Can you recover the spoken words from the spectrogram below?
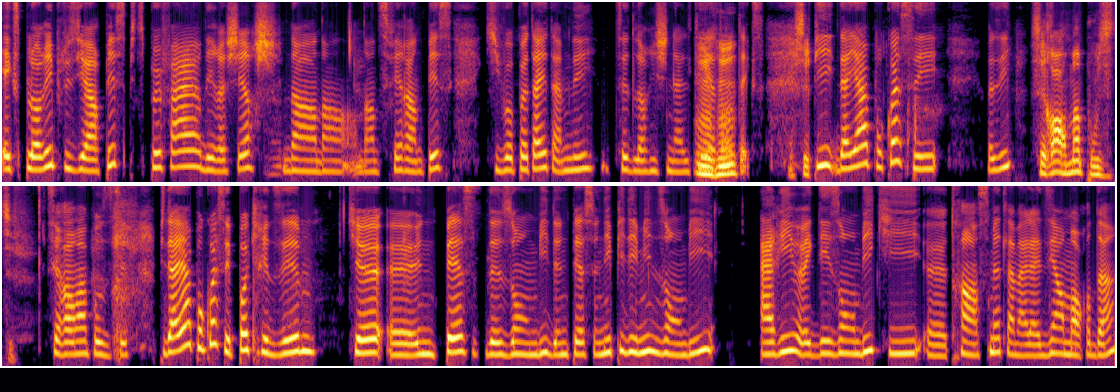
explorer plusieurs pistes, puis tu peux faire des recherches dans, dans, dans différentes pistes qui va peut-être amener de l'originalité à ton Mhm. texte. C'est Puis d'ailleurs, pourquoi c'est... Vas-y. c'est rarement positif. C'est rarement positif. Puis d'ailleurs, pourquoi c'est pas crédible que euh, peste de zombies, d'une peste, une épidémie de zombies arrive avec des zombies qui euh, transmettent la maladie en mordant?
